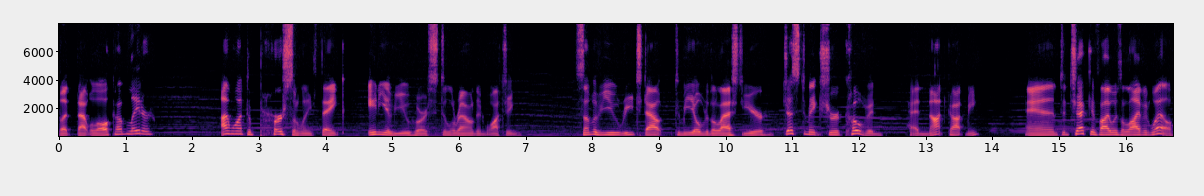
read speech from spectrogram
But that will all come later. I want to personally thank any of you who are still around and watching. Some of you reached out to me over the last year just to make sure COVID had not got me and to check if I was alive and well.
